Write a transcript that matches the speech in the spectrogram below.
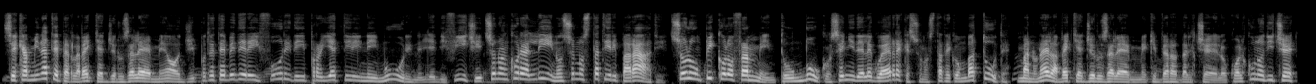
Se camminate per la vecchia Gerusalemme oggi potete vedere i fori dei proiettili nei muri, negli edifici, sono ancora lì, non sono stati riparati. Solo un piccolo frammento, un buco, segni delle guerre che sono state combattute. Ma non è la vecchia Gerusalemme che verrà dal cielo. Qualcuno dice,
